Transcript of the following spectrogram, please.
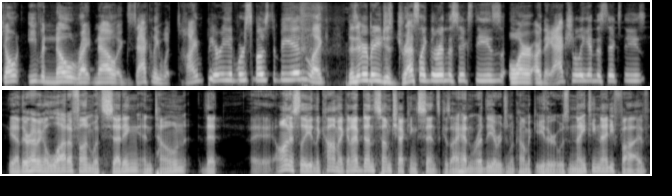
don't even know right now exactly what time period we're supposed to be in. Like, does everybody just dress like they're in the 60s or are they actually in the 60s? Yeah, they're having a lot of fun with setting and tone that uh, honestly in the comic and I've done some checking since cuz I hadn't read the original comic either. It was 1995.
